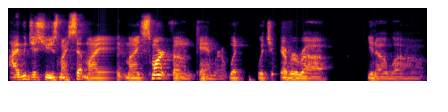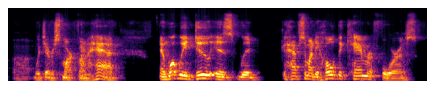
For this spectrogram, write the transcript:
i would just use my set my my smartphone camera what whichever uh you know uh, uh, whichever smartphone i had and what we'd do is would have somebody hold the camera for us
